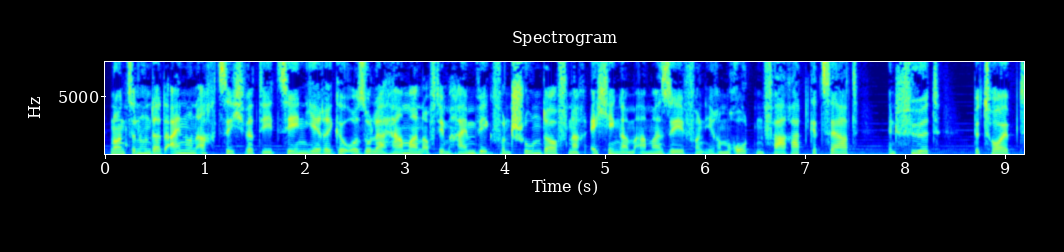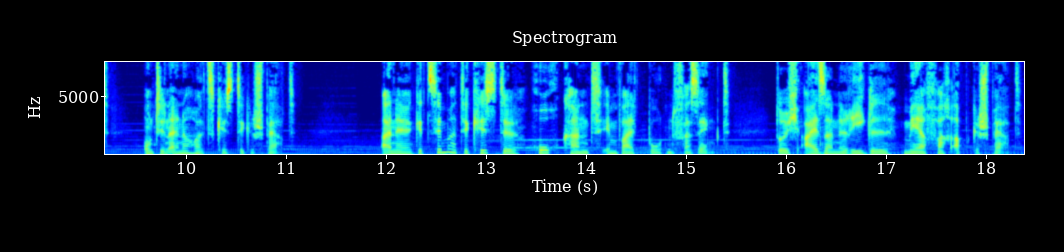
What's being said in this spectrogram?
1981 wird die zehnjährige Ursula Herrmann auf dem Heimweg von Schondorf nach Eching am Ammersee von ihrem roten Fahrrad gezerrt, entführt, betäubt und in eine Holzkiste gesperrt. Eine gezimmerte Kiste hochkant im Waldboden versenkt, durch eiserne Riegel mehrfach abgesperrt.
